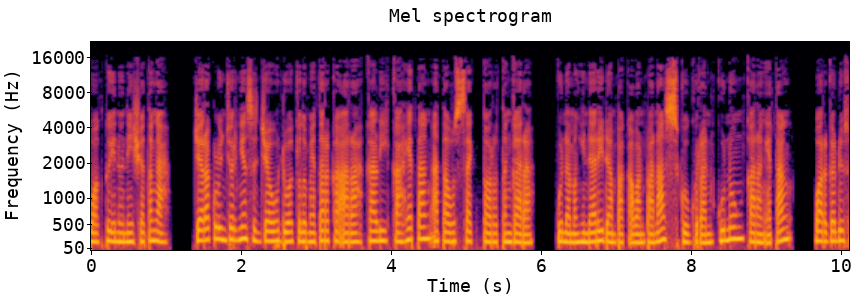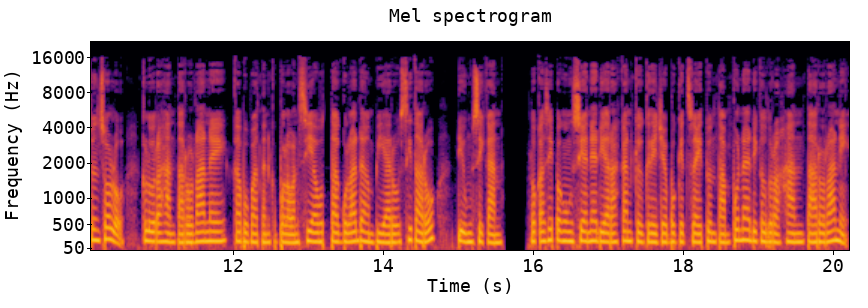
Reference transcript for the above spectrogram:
waktu Indonesia Tengah. Jarak luncurnya sejauh 2 km ke arah Kali Kahetang atau sektor Tenggara. Guna menghindari dampak awan panas, guguran Gunung Karangetang warga Dusun Solo, Kelurahan Tarunane, Kabupaten Kepulauan Siau, Taguladang, Biaro, Sitaro, diungsikan. Lokasi pengungsiannya diarahkan ke Gereja Bukit Zaitun Tampuna di Kelurahan Tarurane.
